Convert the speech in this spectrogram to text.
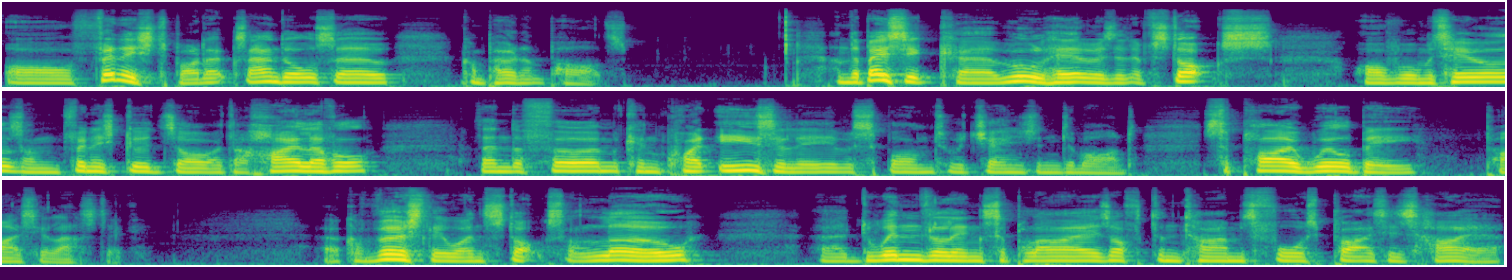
of finished products and also component parts. And the basic uh, rule here is that if stocks of raw materials and finished goods are at a high level, then the firm can quite easily respond to a change in demand. Supply will be price elastic. Uh, conversely, when stocks are low, uh, dwindling supplies oftentimes force prices higher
